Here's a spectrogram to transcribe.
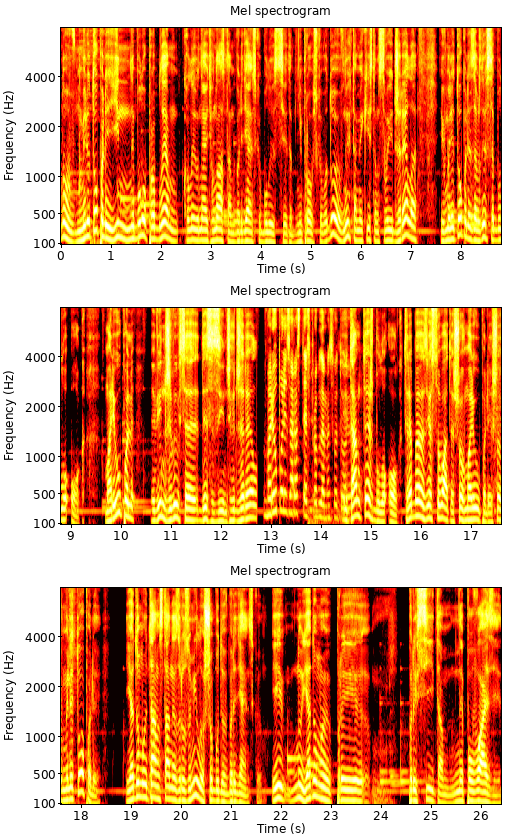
Ну, в Мелітополі їм не було проблем, коли навіть у нас там Бердянсько були з цією там, Дніпровською водою, в них там якісь там свої джерела, і в Мелітополі завжди все було ок. Маріуполь він живився десь з інших джерел, В Маріуполі зараз теж проблеми з водою. і там теж було ок. Треба з'ясувати, що в Маріуполі, що в Мелітополі. Я думаю, там стане зрозуміло, що буде в Бердянську. І ну, я думаю, при, при всій там неповазі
